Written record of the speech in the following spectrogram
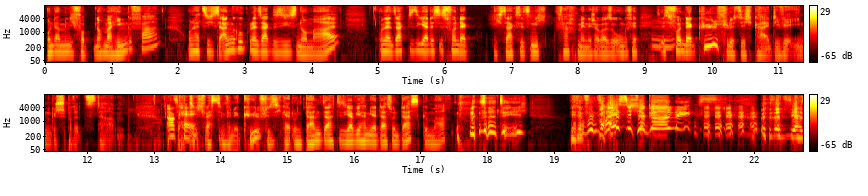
Und dann bin ich nochmal hingefahren und hat sich das angeguckt und dann sagte sie, es ist normal. Und dann sagte sie, ja, das ist von der, ich sage es jetzt nicht fachmännisch, aber so ungefähr, es ist von der Kühlflüssigkeit, die wir ihnen gespritzt haben. Sagte Okay. ich, was denn für eine Kühlflüssigkeit? Und dann sagte sie, ja, wir haben ja das und das gemacht. Und dann sagte ich, ja, davon weiß ich ja gar nichts. Und dann sagt sie, ja,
